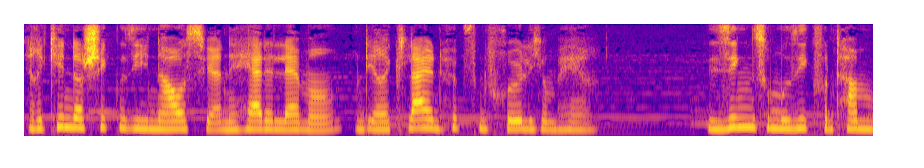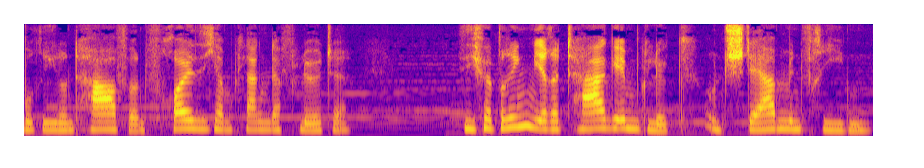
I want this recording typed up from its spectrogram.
Ihre Kinder schicken sie hinaus wie eine Herde Lämmer und ihre Kleinen hüpfen fröhlich umher. Sie singen zur Musik von Tambourin und Harfe und freuen sich am Klang der Flöte. Sie verbringen ihre Tage im Glück und sterben in Frieden.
